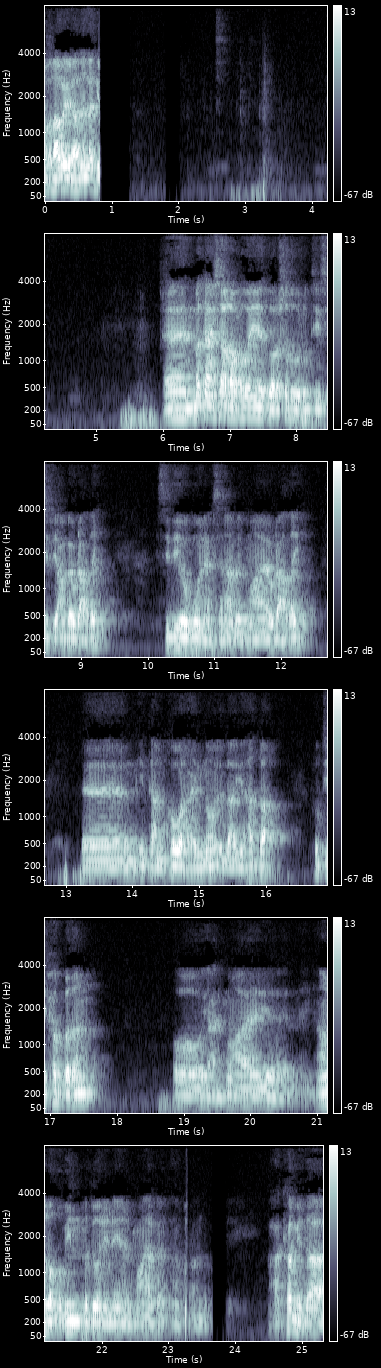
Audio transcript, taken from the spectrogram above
maqlaaba yidhahdeen laakiin marka insha allah waxa weeye doorashadu runtii si fiican bay u dhacday sidii ugu wanaagsanaa bay muxuaha u dhacday intaan ka war hayno ilaa iyo hadda runtii xog badan oo yani muxuu ahay aan la hubin ma dooneyno inaan muxuu ahay halkan waxaa ka mid ah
